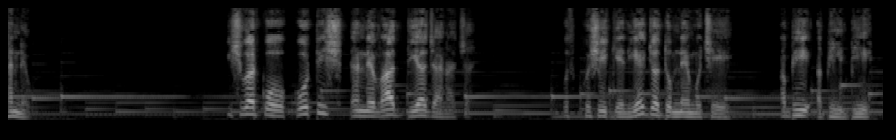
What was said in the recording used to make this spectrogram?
धन्यवाद। ईश्वर को कोटिश धन्यवाद दिया जाना चाहिए, उस खुशी के लिए जो तुमने मुझे अभी अभी दी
